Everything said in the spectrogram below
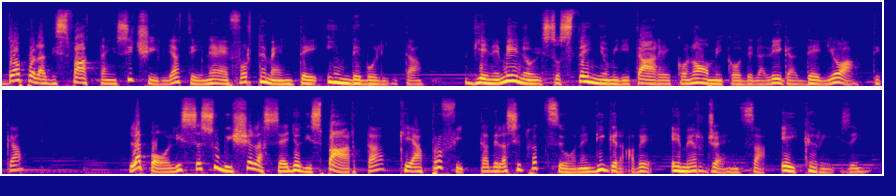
Dopo la disfatta in Sicilia, Atene è fortemente indebolita. Viene meno il sostegno militare e economico della Lega Delio-Attica. La polis subisce l'assedio di Sparta che approfitta della situazione di grave emergenza e crisi.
